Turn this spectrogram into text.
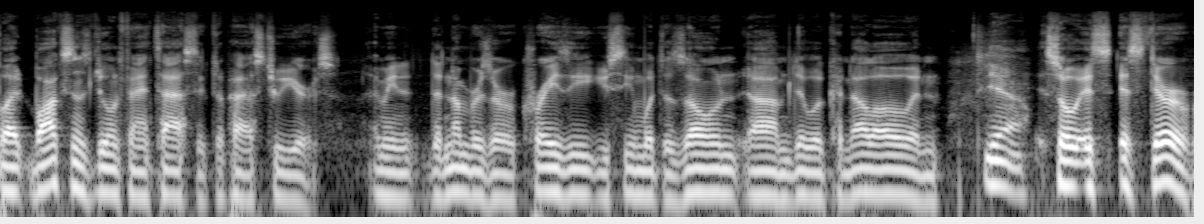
But boxing's doing fantastic the past two years. I mean, the numbers are crazy. You've seen what DAZN um, did with Canelo and yeah, so it's it's there.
